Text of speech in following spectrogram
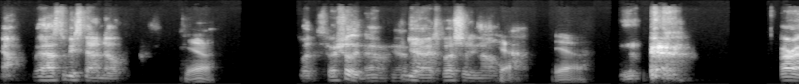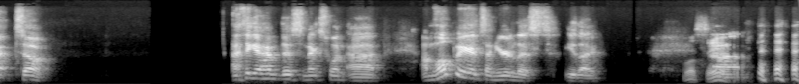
Yeah, it has to be standout. Yeah. Especially now. Yeah. Yeah, especially now. Yeah. Yeah. All right, so I think I have this next one. Uh, I'm hoping it's on your list, Eli. We'll see. Uh,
